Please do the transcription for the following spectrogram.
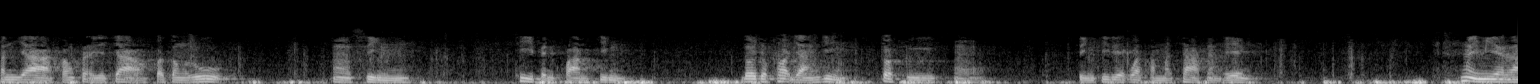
ปัญญาของพระอริยเจ้าก็ต้องรู้สิ่งที่เป็นความจริง โดยเฉพาะอย่างยิ่งก็คือสิ่งที่เรียกว่าธรรมชาตินั่นเอง ไม่มีอะไร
